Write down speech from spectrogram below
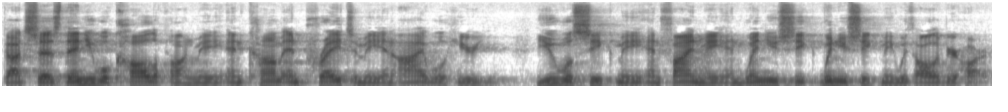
God says, Then you will call upon me and come and pray to me, and I will hear you. You will seek me and find me, and when you seek, when you seek me with all of your heart.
